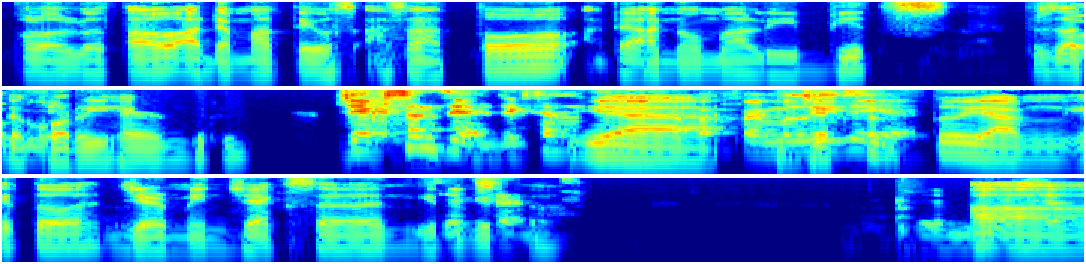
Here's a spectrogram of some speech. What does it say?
Kalau lo tahu ada Mateus Asato, ada Anomaly Beats, terus oh, ada iya. Corey Henry. Jackson sih ya, Jackson. Yeah, Jackson ya? tuh yang itu Jermaine Jackson gitu-gitu. Uh, uh,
